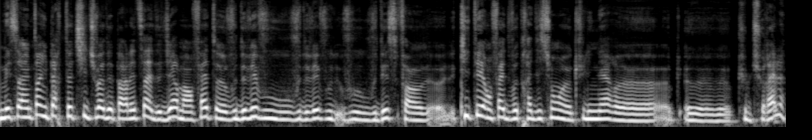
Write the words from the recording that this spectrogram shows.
mais c'est en même temps hyper touchy, tu vois, de parler de ça, de dire, bah, en fait, vous devez vous, vous devez vous, vous, vous enfin, euh, quitter en fait vos traditions euh, culinaires euh, euh, culturelles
